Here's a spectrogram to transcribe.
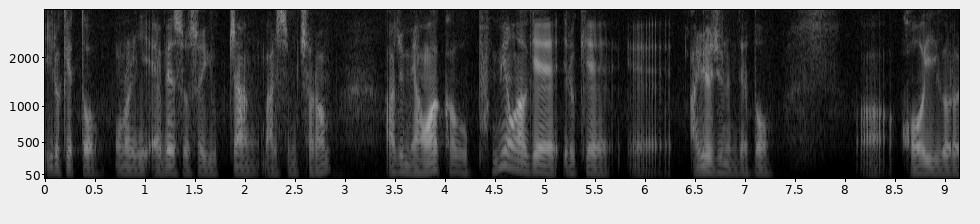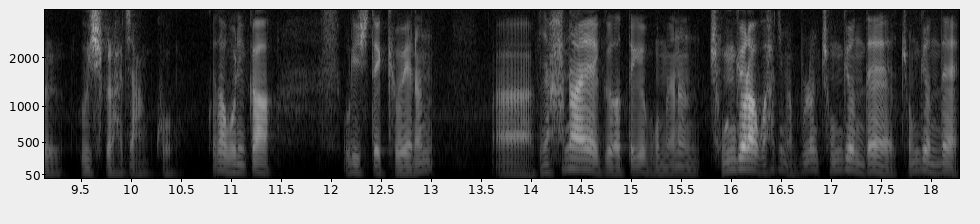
이렇게 또 오늘 이 에베소서 6장 말씀처럼 아주 명확하고 분명하게 이렇게 예, 알려주는데도 어, 거의 이거를 의식을 하지 않고 그러다 보니까 우리 시대 교회는 어, 그냥 하나의 그 어떻게 보면은 종교라고 하지만 물론 종교인데 종교인데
